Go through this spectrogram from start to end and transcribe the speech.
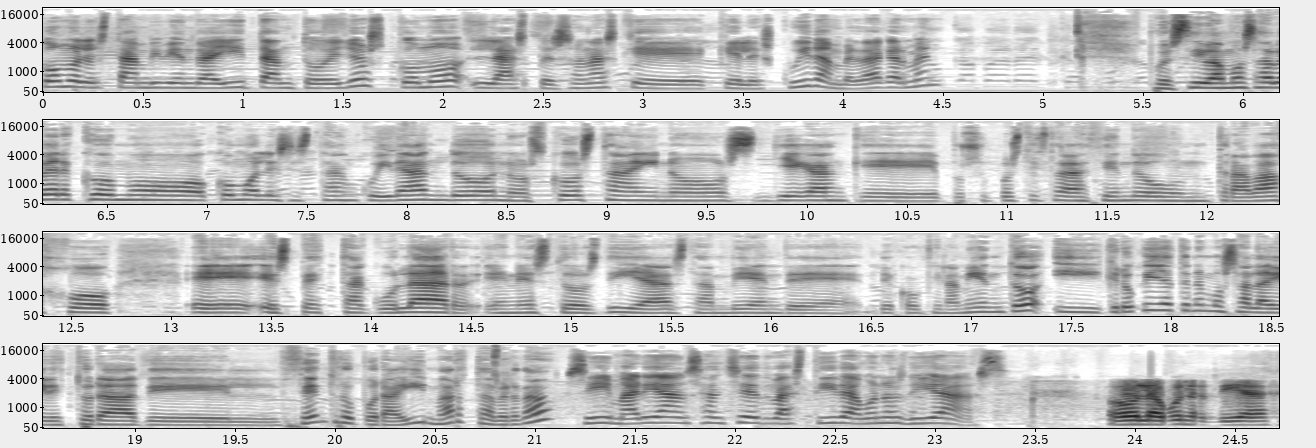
cómo lo están viviendo allí tanto ellos como las personas que, que les cuidan, ¿verdad Carmen? Pues sí, vamos a ver cómo, cómo les están cuidando. Nos consta y nos llegan que, por supuesto, están haciendo un trabajo eh, espectacular en estos días también de, confinamiento. Y creo que ya tenemos a la directora del centro por ahí, Marta, ¿verdad? Sí, Marian Sánchez Bastida, buenos días. Hola, buenos días.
